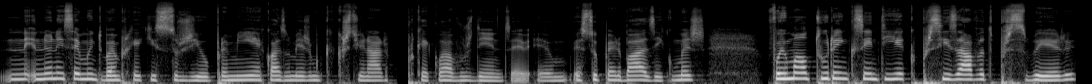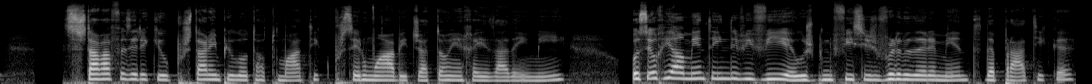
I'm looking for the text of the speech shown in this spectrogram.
eu nem sei muito bem porque é que isso surgiu. Para mim é quase o mesmo que questionar porque é que lavo os dentes. É, é, é super básico, mas foi uma altura em que sentia que precisava de perceber se estava a fazer aquilo por estar em piloto automático, por ser um hábito já tão enraizado em mim, ou se eu realmente ainda vivia os benefícios verdadeiramente da prática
